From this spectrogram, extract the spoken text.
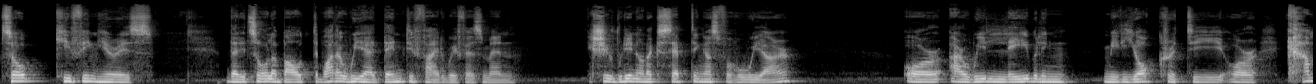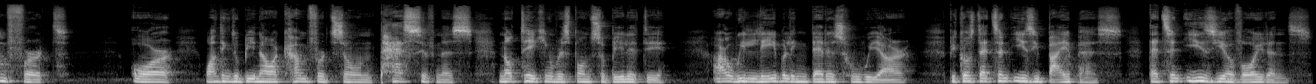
So, key thing here is that it's all about what are we identified with as men? Is she really not accepting us for who we are? Or are we labeling mediocrity or comfort or wanting to be in our comfort zone, passiveness, not taking responsibility? Are we labeling that as who we are? Because that's an easy bypass, that's an easy avoidance.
